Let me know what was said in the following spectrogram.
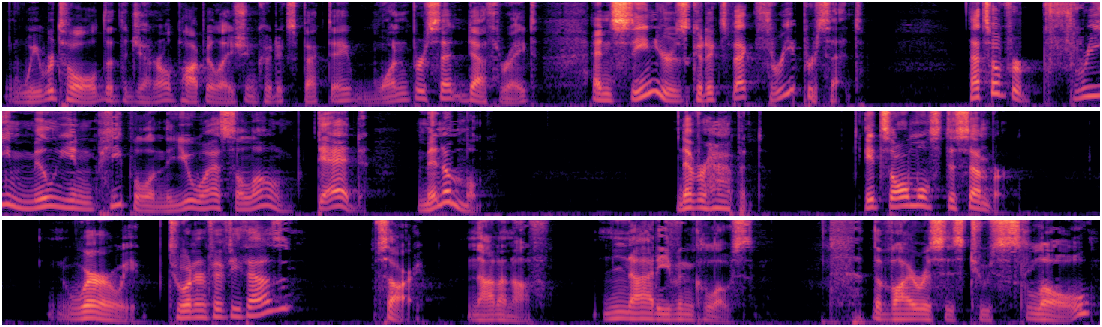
we were told that the general population could expect a 1% death rate and seniors could expect 3%. That's over 3 million people in the US alone, dead, minimum. Never happened. It's almost December. Where are we? 250,000? Sorry, not enough. Not even close. The virus is too slow,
